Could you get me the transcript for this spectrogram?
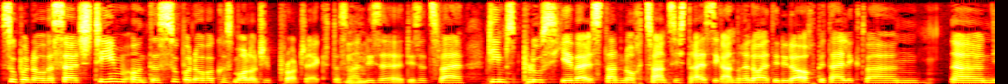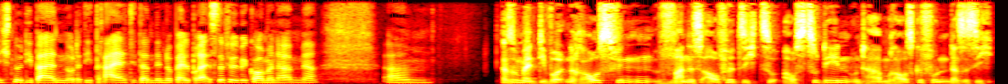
Supernova Search Team und das Supernova Cosmology Project. Das waren mhm. diese diese zwei Teams plus jeweils dann noch 20, 30 andere Leute, die da auch beteiligt waren. Äh, nicht nur die beiden oder die drei, die dann den Nobelpreis dafür bekommen haben, ja. Ähm, also Moment, die wollten rausfinden, wann es aufhört, sich zu auszudehnen und haben rausgefunden, dass es sich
